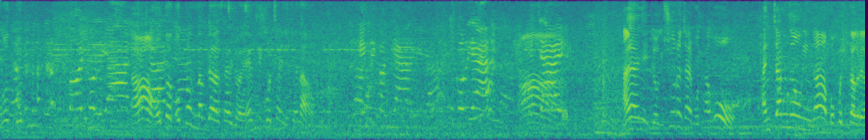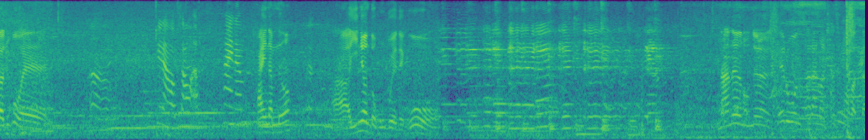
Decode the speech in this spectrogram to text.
뭐, 아 어떤 어떤 남자 스타일 좋아해? MT 꽃차이니 thì con trai Korea 아. Trai 아니 아니 저기 술은 잘 못하고 반짱능인가 먹고 싶다 그래가지고 예. Ờ Khi nào học xong ạ? 2 năm 바이남능? 아 2년 또 공부해야 되고 나는 오늘 새로운 사랑을 찾은 것 같다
